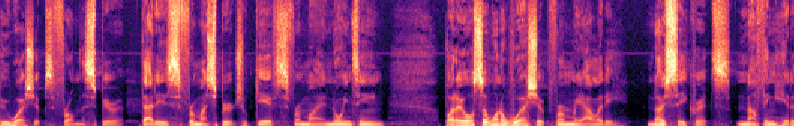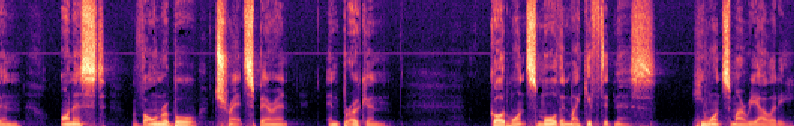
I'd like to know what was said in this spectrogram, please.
who worships from the Spirit. That is, from my spiritual gifts, from my anointing, but I also want to worship from reality. No secrets, nothing hidden, honest, vulnerable, transparent, and broken. God wants more than my giftedness, He wants my reality.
